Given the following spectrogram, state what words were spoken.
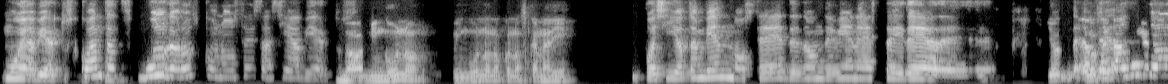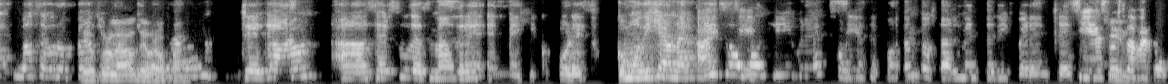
Muy abiertos. ¿Cuántos búlgaros conoces así abiertos? No, ninguno, ninguno, no conozca a nadie. Pues yo también no sé de dónde viene esta idea de... Yo Lo no que sé, pasa es que los europeos de otro lado de Europa. llegaron, llegaron a hacer su desmadre en México, por eso. Como dijeron, aquí Ay, sí. somos libres porque Sí. se portan totalmente diferentes. Sí, eso es Bien. la verdad.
